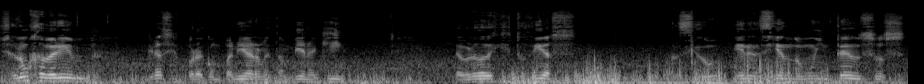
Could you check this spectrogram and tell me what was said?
Shalom Javerim, gracias por acompañarme también aquí. La verdad es que estos días han sido, vienen siendo muy intensos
